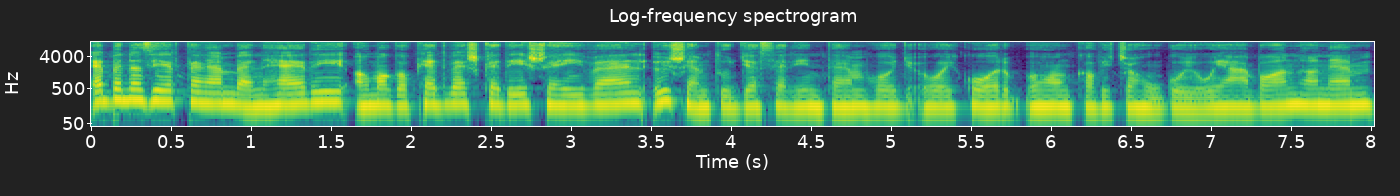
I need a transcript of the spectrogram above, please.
Ebben az értelemben Harry a maga kedveskedéseivel, ő sem tudja szerintem, hogy olykor van kavics a húgolyójában, hanem,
